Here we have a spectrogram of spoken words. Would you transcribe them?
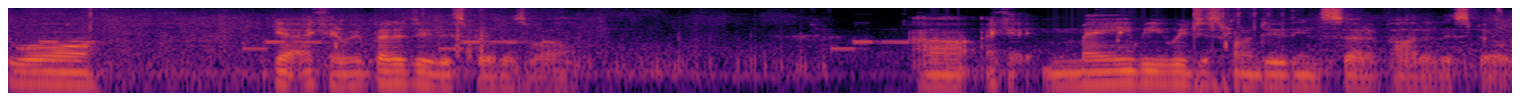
well... Yeah, okay, we better do this build as well. Uh, okay, maybe we just want to do the inserter part of this build.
